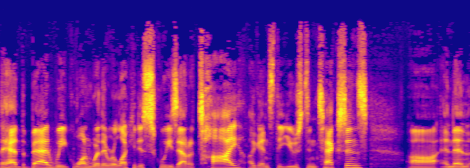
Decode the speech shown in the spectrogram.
They had the bad week one where they were lucky to squeeze out a tie against the Houston Texans. Uh, and then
